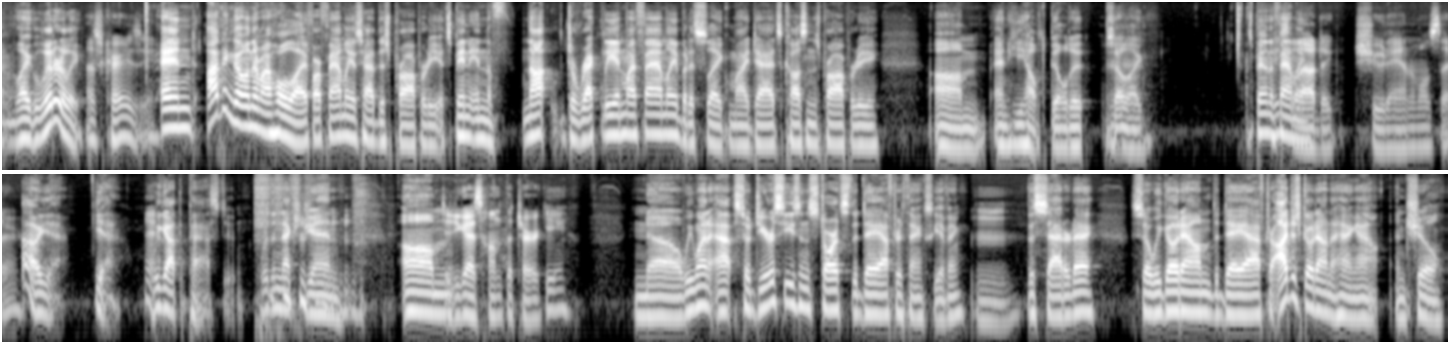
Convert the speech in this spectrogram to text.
am like literally. That's crazy. And I've been going there my whole life. Our family has had this property. It's been in the not directly in my family, but it's like my dad's cousin's property. Um, and he helped build it. So like, it's been in the He's family. allowed to shoot animals there. Oh yeah, yeah. We got the pass, dude. We're the next gen. Um, Did you guys hunt the turkey? No, we went at so deer season starts the day after Thanksgiving, the Saturday. So we go down the day after. I just go down to hang out and chill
